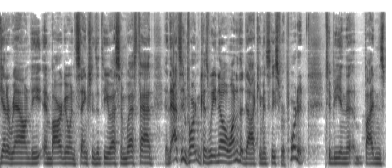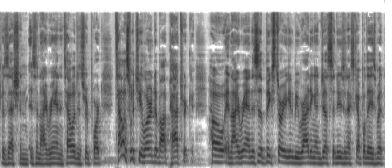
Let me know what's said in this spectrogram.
get around the embargo and sanctions that the U.S. and West had. And that's important because we know one of the documents, at least reported to be in the Biden's possession is an Iran intelligence report. Tell us what you learned about Patrick Ho and Iran. This is a big story you're going to be writing on Just the News the next couple days, but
